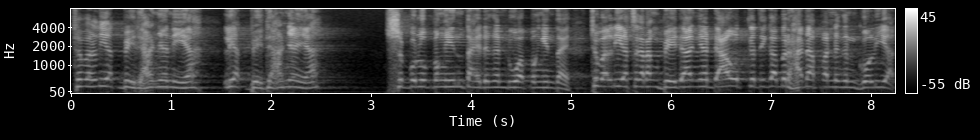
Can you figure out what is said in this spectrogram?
Coba lihat bedanya nih ya, lihat bedanya ya. Sepuluh pengintai dengan dua pengintai. Coba lihat sekarang bedanya Daud ketika berhadapan dengan Goliat.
